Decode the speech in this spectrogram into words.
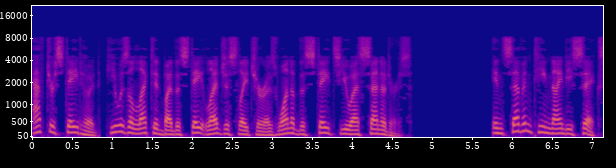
After statehood, he was elected by the state legislature as one of the state's U.S. Senators. In 1796,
